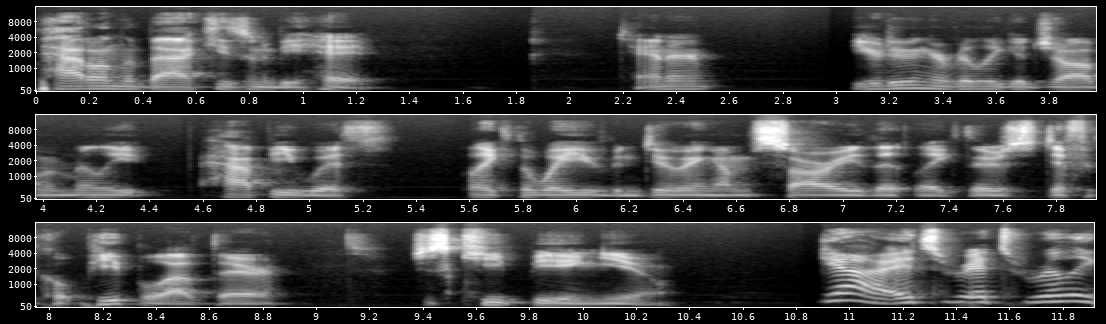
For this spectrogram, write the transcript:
pat on the back. He's gonna be, hey, Tanner, you're doing a really good job. I'm really happy with like the way you've been doing. I'm sorry that like there's difficult people out there. Just keep being you. Yeah it's it's really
